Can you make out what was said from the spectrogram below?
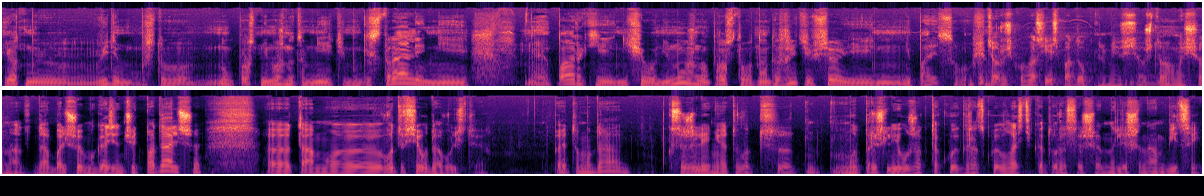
И вот мы видим, что ну, просто не нужны там ни эти магистрали, ни э, парки, ничего не нужно, просто вот надо жить и все, и не париться, в общем пятерочка у вас есть под окнами, и все, что вам еще надо? Да, большой магазин чуть подальше, э, там э, вот и все удовольствия. Поэтому, да, к сожалению, это вот э, мы пришли уже к такой городской власти, которая совершенно лишена амбиций,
